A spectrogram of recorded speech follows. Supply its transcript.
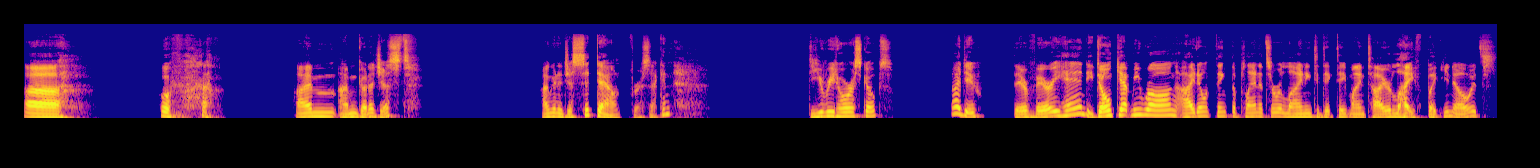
Uh, oof. I'm, I'm gonna just, I'm gonna just sit down for a second. Do you read horoscopes? I do. They're very handy. Don't get me wrong. I don't think the planets are aligning to dictate my entire life, but you know, it's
